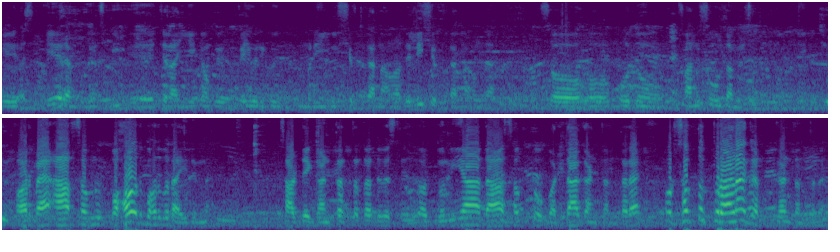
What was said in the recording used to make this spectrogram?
ਕਿ ਅਸੀਂ ਏਅਰ ਐਂਬੂਲੈਂਸ ਵੀ ਚਲਾਈਏ ਕਿਉਂਕਿ ਕਈ ਵਾਰੀ ਕੋਈ ਮਰੀਜ਼ ਸ਼ਿਫਟ ਕਰਨਾ ਹੁੰਦਾ, ਦਿੱਲੀ ਸ਼ਿਫਟ ਕਰਨਾ ਹੁੰਦਾ। ਸੋ ਉਹ ਉਦੋਂ ਸਾਨੂੰ ਸਹੂਲਤਾਂ ਮਿਲ ਸਕਦੀਆਂ। ਔਰ ਮੈਂ ਆਪ ਸਭ ਨੂੰ ਬਹੁਤ ਬਹੁਤ ਵਧਾਈ ਦਿੰਦਾ। ਸਾਡੇ ਗਣਤੰਤਰ ਦਾ ਦਿਵਸ ਤੇ, ਔਰ ਦੁਨੀਆ ਦਾ ਸਭ ਤੋਂ ਵੱਡਾ ਗਣਤੰਤਰ ਹੈ, ਔਰ ਸਭ ਤੋਂ ਪੁਰਾਣਾ ਗਣ- ਗਣਤੰਤਰ ਹੈ।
